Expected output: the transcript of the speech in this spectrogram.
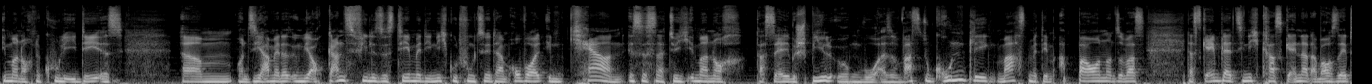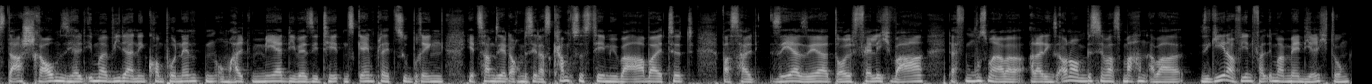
immer noch eine coole Idee ist. Ähm, und sie haben ja da irgendwie auch ganz viele Systeme, die nicht gut funktioniert haben. Overall, im Kern ist es natürlich immer noch dasselbe Spiel irgendwo. Also, was du grundlegend machst mit dem Abbauen und sowas, das Gameplay hat sich nicht krass geändert, aber auch selbst da schrauben sie halt immer wieder an den Komponenten, um halt mehr Diversität ins Gameplay zu bringen. Jetzt haben sie halt auch ein bisschen das Kampfsystem überarbeitet, was halt sehr, sehr doll fällig war. Dafür muss man aber allerdings auch noch ein bisschen was machen, aber sie gehen auf jeden Fall immer mehr in die Richtung.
